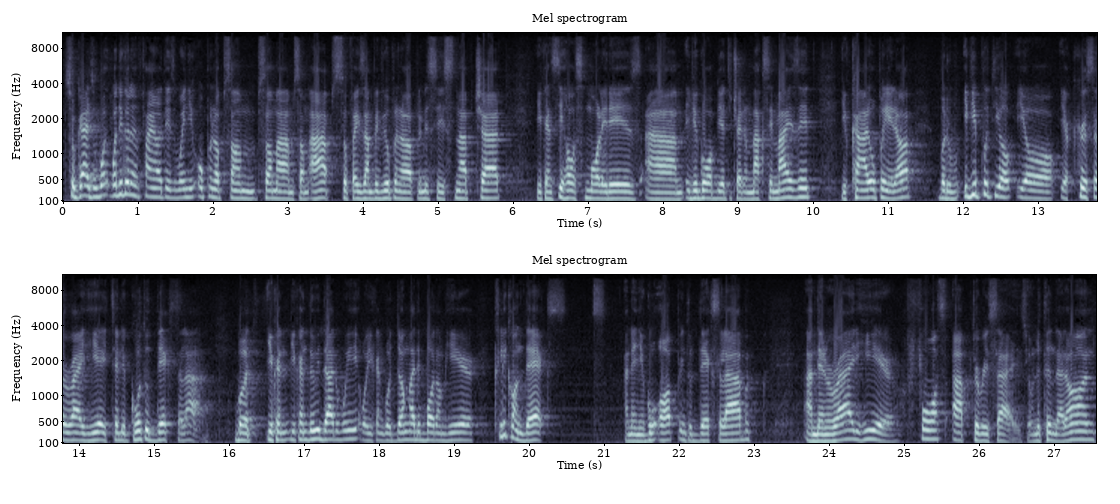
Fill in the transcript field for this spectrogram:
So guys, what, what you're gonna find out is when you open up some some um, some apps. So for example, if you open up, let me see Snapchat, you can see how small it is. Um, if you go up there to try to maximize it, you can't open it up. But if you put your your your cursor right here, it tell you go to Dex Lab. But you can, you can do it that way, or you can go down at the bottom here, click on Dex, and then you go up into Dex Lab, and then right here, force app to resize. You want to turn that on,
